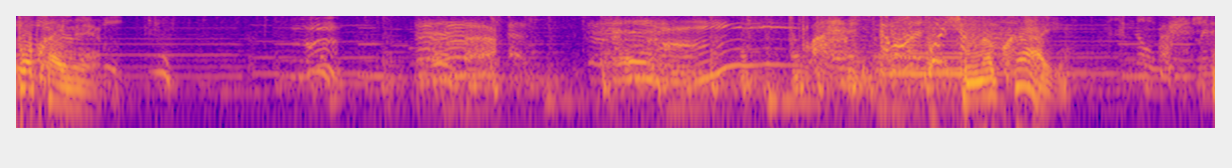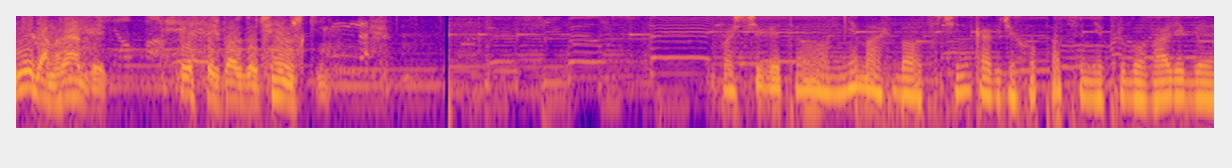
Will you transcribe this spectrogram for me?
Popchaj mnie. No pchaj. Nie dam rady. Jesteś bardzo ciężki. Właściwie to nie ma chyba odcinka, gdzie chłopacy nie próbowaliby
